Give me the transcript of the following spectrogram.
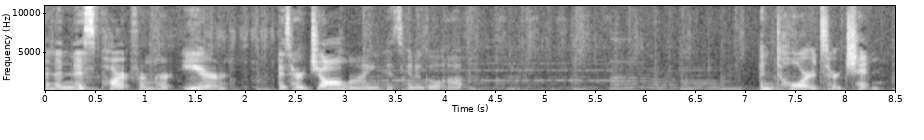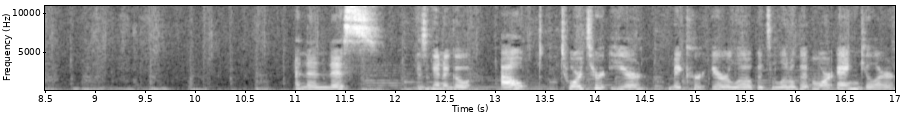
And then this part from her ear is her jawline it's going to go up and towards her chin. And then this is going to go out towards her ear make her earlobe it's a little bit more angular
